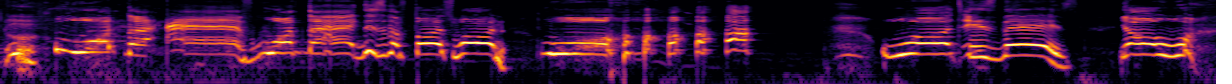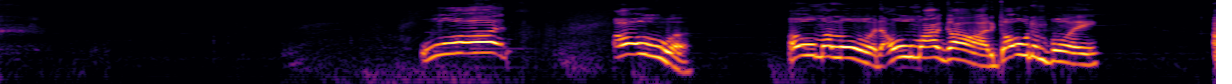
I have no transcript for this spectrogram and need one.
what the F? What the heck? This is the first one. Whoa. what is this? Yo, what? What? Oh. Oh my lord. Oh my god. Golden boy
